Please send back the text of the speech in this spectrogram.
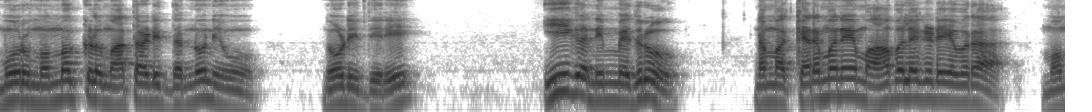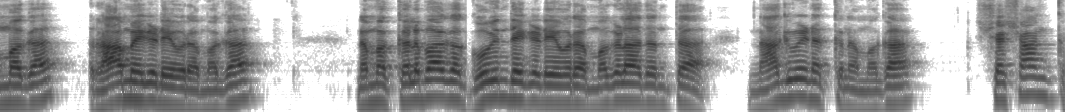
ಮೂರು ಮೊಮ್ಮಕ್ಕಳು ಮಾತಾಡಿದ್ದನ್ನು ನೀವು ನೋಡಿದ್ದೀರಿ. ಈಗ ನಿಮ್ಮೆದುರು ನಮ್ಮ ಕೆರಮನೆ ಮಹಾಬಲಗಡೆಯವರ ಮೊಮ್ಮಗ, ರಾಮೆಗಡೆಯವರ ಮಗ, ನಮ್ಮ ಕಲಬಾಗ ಗೋವಿಂದೆಗಡೆಯವರ ಮಗಳಾದಂಥ ನಾಗವೇಣಕ್ಕನ ಮಗ ಶಶಾಂಕ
